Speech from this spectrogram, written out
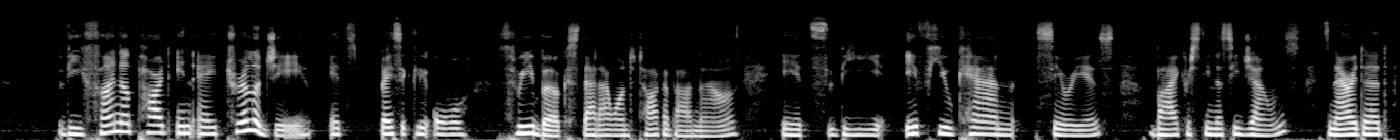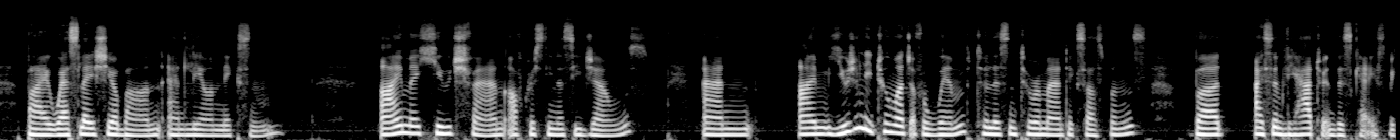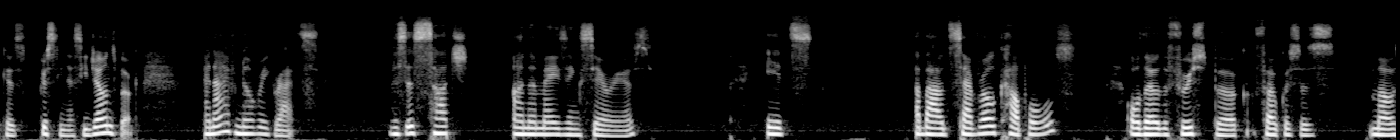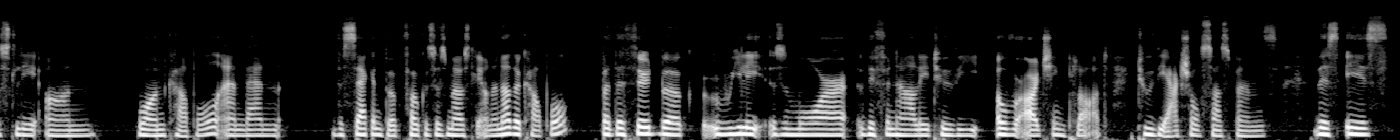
the final part in a trilogy. It's basically all three books that I want to talk about now. It's the If You Can series by Christina C. Jones. It's narrated by Wesley Schiaban and Leon Nixon. I'm a huge fan of Christina C. Jones, and I'm usually too much of a wimp to listen to romantic suspense, but I simply had to in this case because Christina C. Jones' book and I have no regrets. This is such an amazing series. It's about several couples, although the first book focuses mostly on one couple, and then the second book focuses mostly on another couple. But the third book really is more the finale to the overarching plot, to the actual suspense. This is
